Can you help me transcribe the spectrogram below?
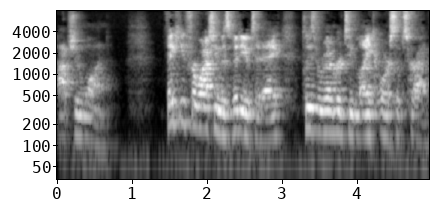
option 1. Thank you for watching this video today. Please remember to like or subscribe.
